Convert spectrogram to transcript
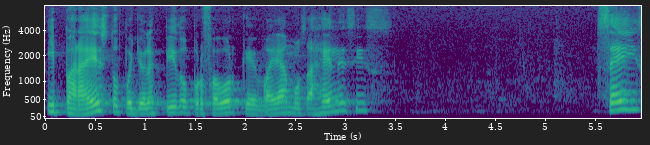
Y para esto, pues yo les pido por favor que vayamos a Génesis 6.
